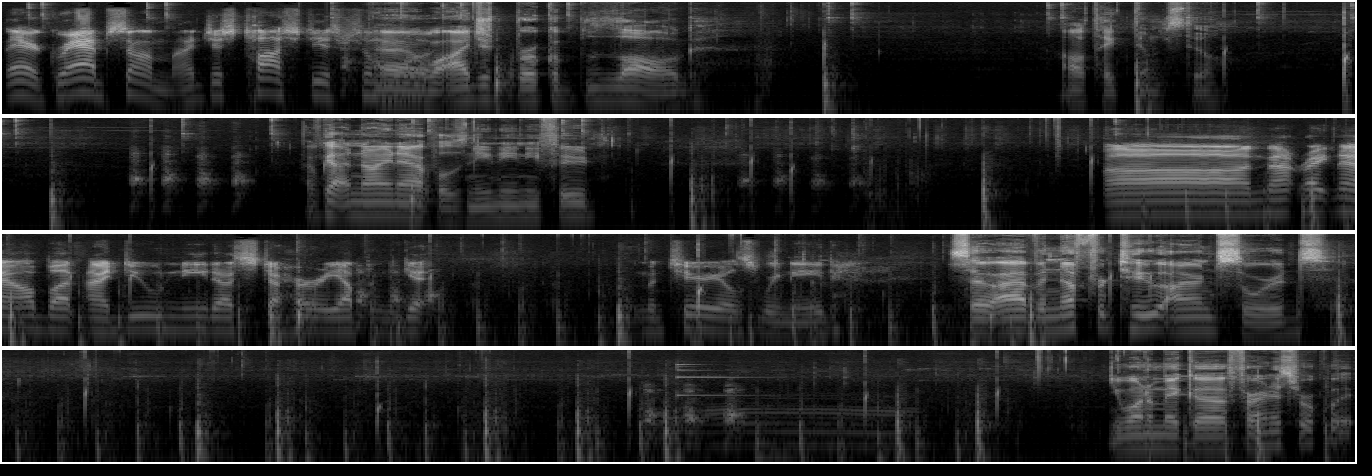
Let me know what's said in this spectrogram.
There, grab some. I just tossed you some Uh, wood. well, I just broke a log. I'll take them still. I've got nine apples. Need any food? Uh, not right now, but I do need us to hurry up and get materials we need. So I have enough for two iron swords. You want to make a furnace real quick?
